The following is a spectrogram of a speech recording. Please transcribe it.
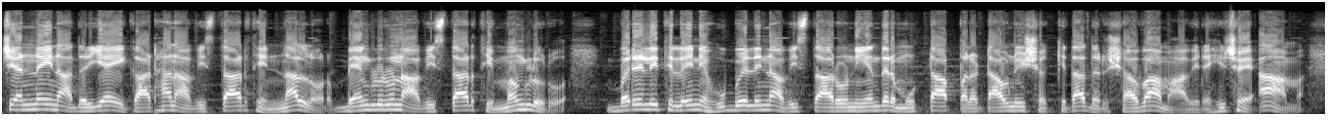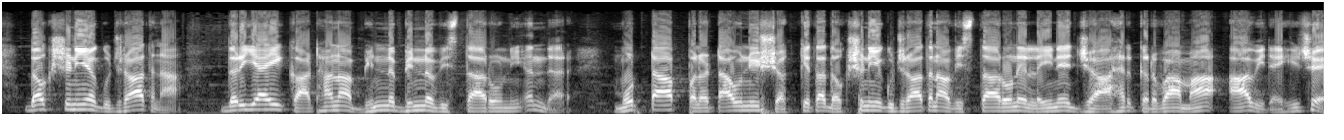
ચેન્નઈના દરિયાઈ કાંઠાના વિસ્તારથી નાલ્લોર, બેંગલુરુના વિસ્તારથી મંગલુરુ, બરેલીથી લઈને હુબેલીના વિસ્તારોની અંદર મોટા પલટાવની શક્યતા દર્શાવવામાં આવી રહી છે. આમ, દક્ષિણીય ગુજરાતના દરિયાઈ કાંઠાના ભિન્ન ભિન્ન વિસ્તારોની અંદર મોટા પલટાવની શક્યતા દક્ષિણીય ગુજરાતના વિસ્તારોને લઈને જાહેર કરવામાં આવી રહી છે.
